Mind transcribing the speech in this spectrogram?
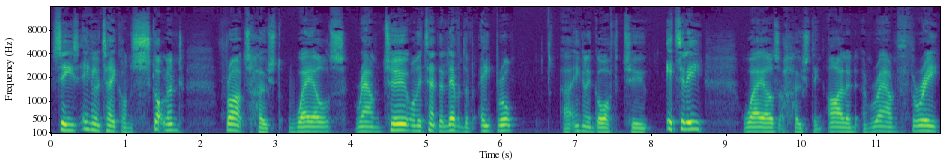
sees England take on Scotland France host Wales. Round two on the 10th and 11th of April. Uh, England go off to Italy. Wales are hosting Ireland. And round three,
